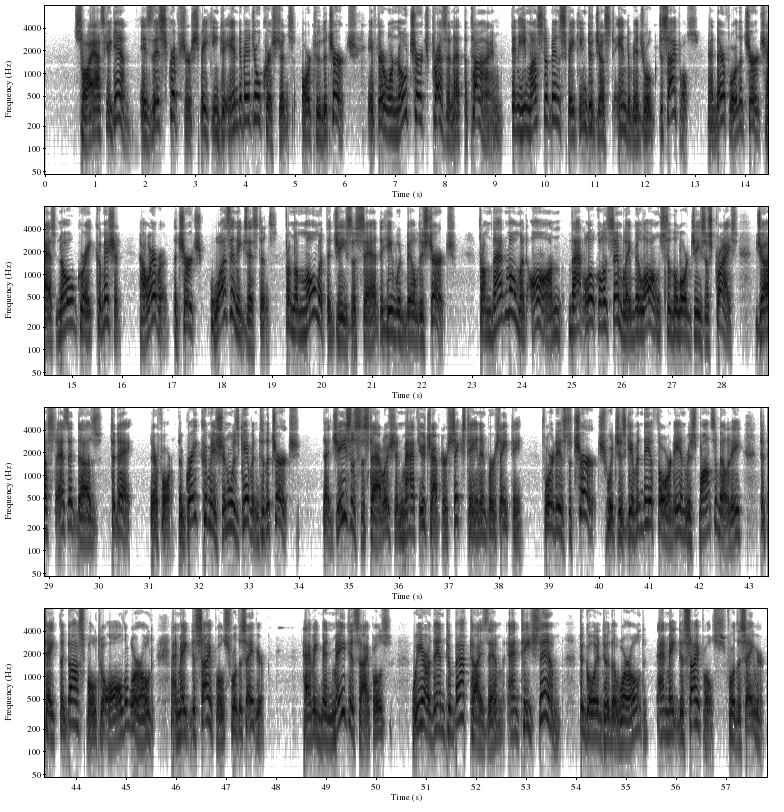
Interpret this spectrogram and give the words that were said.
So I ask again, is this scripture speaking to individual Christians or to the church? If there were no church present at the time, then he must have been speaking to just individual disciples, and therefore the church has no great commission. However, the church was in existence from the moment that Jesus said he would build his church. From that moment on, that local assembly belongs to the Lord Jesus Christ, just as it does today. Therefore, the Great Commission was given to the church that Jesus established in Matthew chapter 16 and verse 18. For it is the church which is given the authority and responsibility to take the gospel to all the world and make disciples for the Savior. Having been made disciples, we are then to baptize them and teach them to go into the world and make disciples for the Savior.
